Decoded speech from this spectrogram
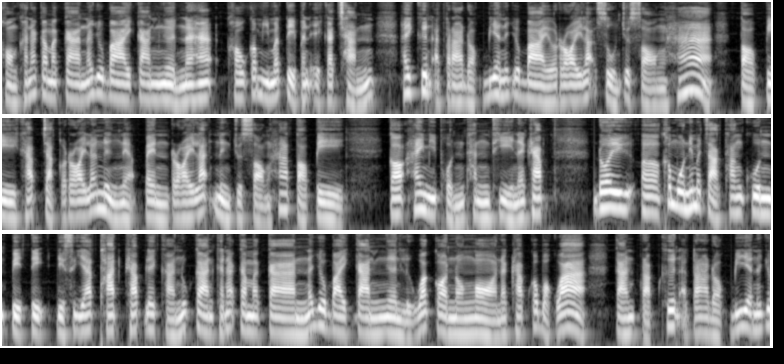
ของคณะกรรมการนโยบายการเงินนะฮะเขาก็มีมติเป็นเอกฉันให้ขึ้นอัตราดอกเบี้ยนโยบายร้อยละ 0.25 ต่อปีครับจากร้อยละ1เนี่ยเป็นร้อยละ 1.25 ต่อปี ก็ให้มีผลทันทีนะครับ โดยข้อมูลนี้มาจากทางคุณปิติดิษยทัศน์ครับเลขานุกการคณะกรรมการนโยบายการเงินหรือว่ากรนงนะครับ ก็บอกว่าการปรับขึ้นอัตราดอกเบี้ยนโย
